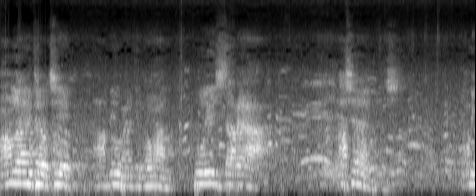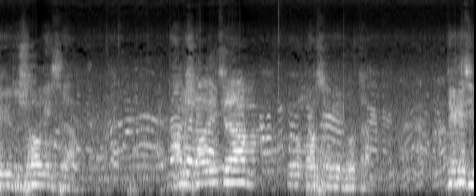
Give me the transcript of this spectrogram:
মামলা নিতে হচ্ছে। আপনি পুলিশ যাবে না। আমি কিন্তু শহরে ছিলাম। আমি শহরে ছিলাম এবং দেখেছি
